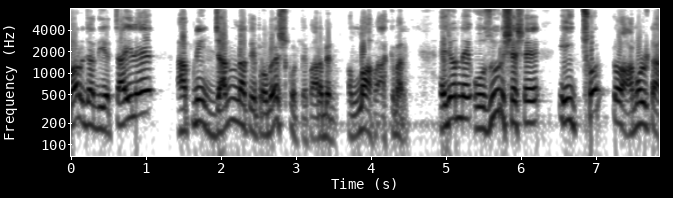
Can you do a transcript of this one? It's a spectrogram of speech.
দরজা দিয়ে চাইলে আপনি জান্নাতে প্রবেশ করতে পারবেন। আল্লাহ আকবার। এই জন্যে অজুর শেষে এই ছোট্ট আমলটা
